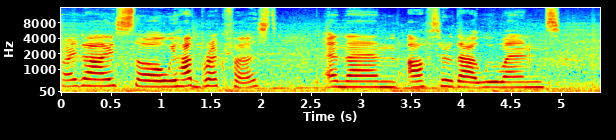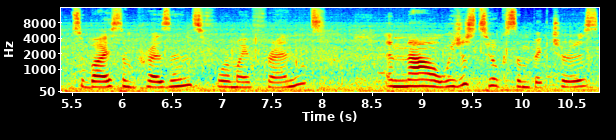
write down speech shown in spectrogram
Hi guys, so we had breakfast and then after that we went to buy some presents for my friend. And now we just took some pictures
